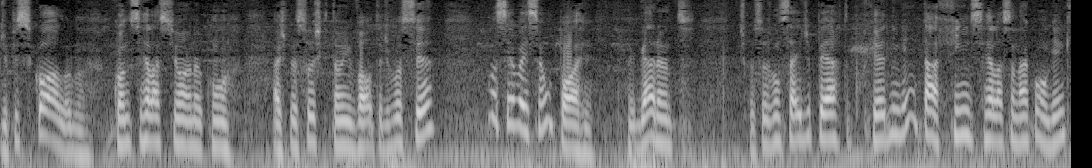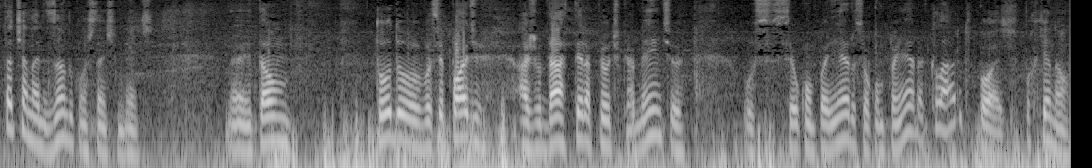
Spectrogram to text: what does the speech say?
de psicólogo, quando se relaciona com as pessoas que estão em volta de você, você vai ser um porre, garanto. As pessoas vão sair de perto, porque ninguém está afim de se relacionar com alguém que está te analisando constantemente. Né? Então, todo você pode ajudar terapeuticamente o seu companheiro, sua companheira? Claro que pode, por que não?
